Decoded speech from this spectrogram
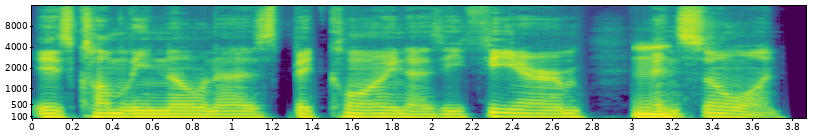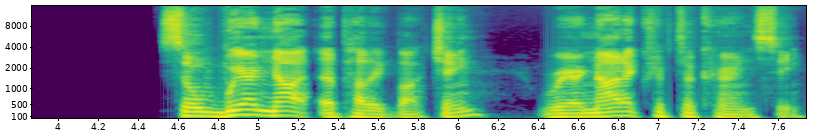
is commonly known as Bitcoin, as Ethereum, Mm. and so on. So we're not a public blockchain. We're not a cryptocurrency.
